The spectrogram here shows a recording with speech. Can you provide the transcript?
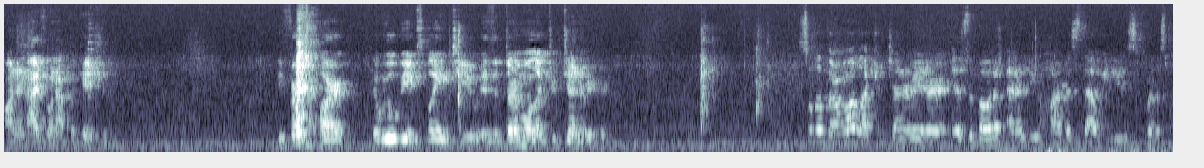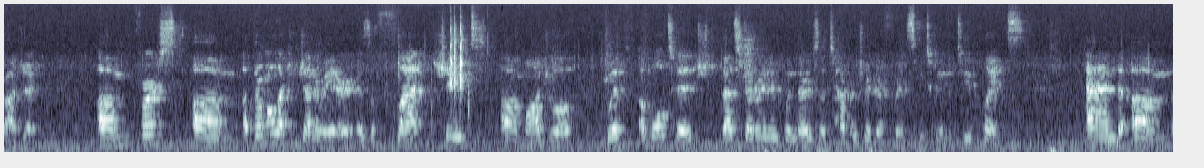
on an iPhone application. The first part that we will be explaining to you is the thermoelectric generator. So the thermoelectric generator is the mode of energy harvest that we use for this project. Um, first, um, a thermoelectric generator is a flat-shaped uh, module with a voltage that's generated when there's a temperature difference between the two plates. And um,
